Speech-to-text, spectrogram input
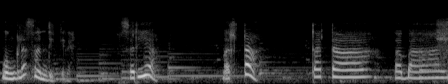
உங்களை சந்திக்கிறேன். சரியா? வரட்டா. டாட்டா. Bye bye.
